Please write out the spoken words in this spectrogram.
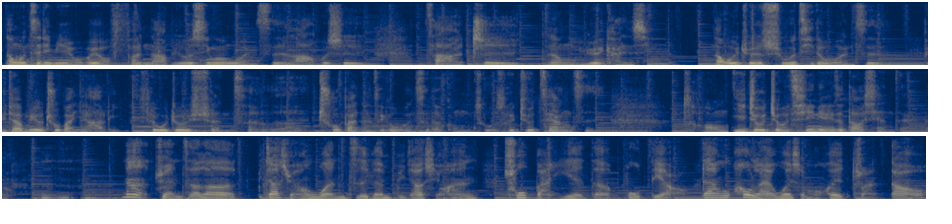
那文字里面也会有分啊，比如说新闻文字啦，或是杂志那种月刊型的。那我就觉得书籍的文字比较没有出版压力，所以我就选择了出版的这个文字的工作，所以就这样子。从一九九七年一直到现在的，嗯嗯嗯，那选择了比较喜欢文字跟比较喜欢出版业的步调，但后来为什么会转到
